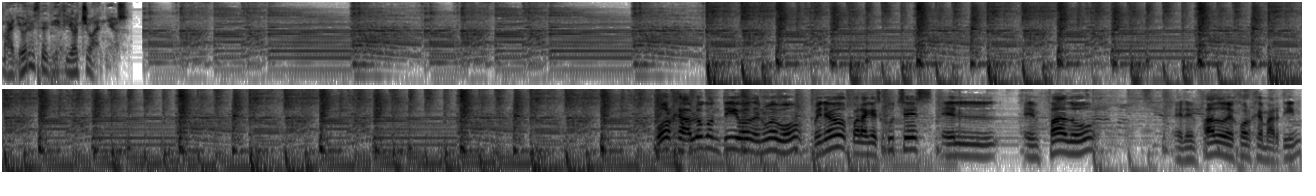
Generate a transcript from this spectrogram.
Mayores de 18 años. Borja, hablo contigo de nuevo. Bueno, para que escuches el enfado, el enfado de Jorge Martín,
